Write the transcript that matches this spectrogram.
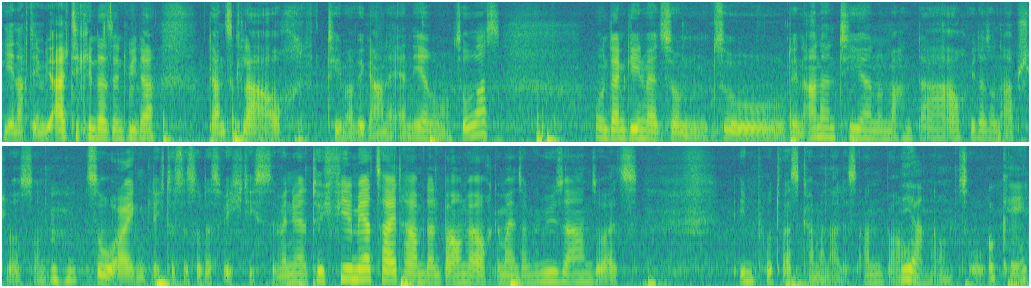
Je nachdem, wie alt die Kinder sind, wieder ganz klar auch Thema vegane Ernährung und sowas. Und dann gehen wir zum, zu den anderen Tieren und machen da auch wieder so einen Abschluss. Und so eigentlich, das ist so das Wichtigste. Wenn wir natürlich viel mehr Zeit haben, dann bauen wir auch gemeinsam Gemüse an, so als Input, was kann man alles anbauen Ja. und so. Okay,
